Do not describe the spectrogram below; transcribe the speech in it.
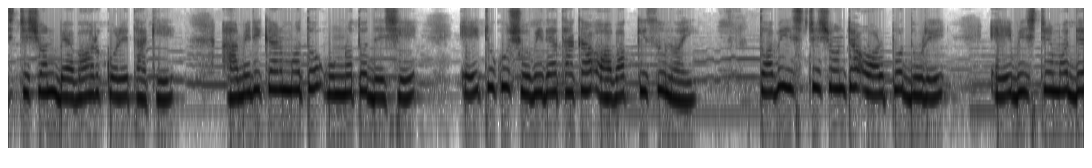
স্টেশন ব্যবহার করে থাকে। আমেরিকার মতো উন্নত দেশে এইটুকু সুবিধা থাকা অবাক কিছু নয়। তবে স্টেশনটা অল্প দূরে এই বৃষ্টির মধ্যে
